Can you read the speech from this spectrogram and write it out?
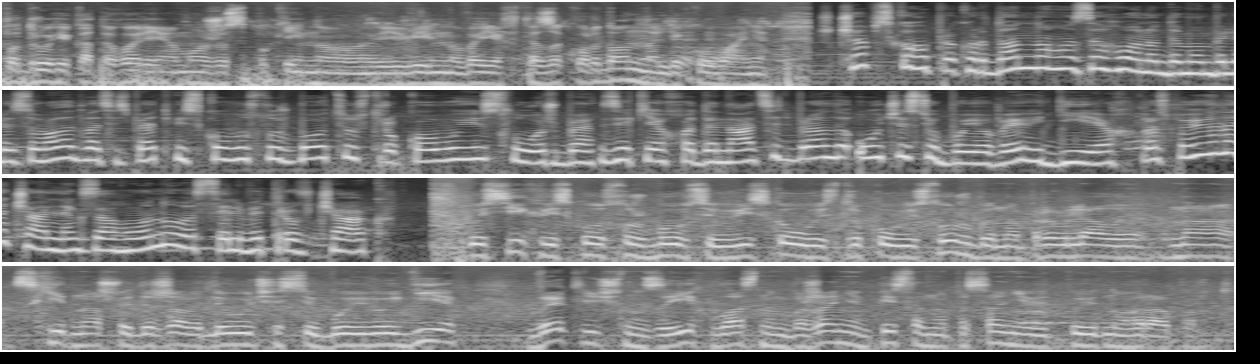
по другій категорії я можу спокійно і вільно виїхати за кордон на лікування. З Чопського прикордонного загону демобілізували 25 військовослужбовців строкової служби, з яких 11 брали участь у бойових діях, розповів начальник загону Василь Вітровчак. Усіх військовослужбовців військової строкової служби направляли на схід нашої держави для участі в бойових діях виключно за їх власним бажанням після написання відповідного рапорту.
